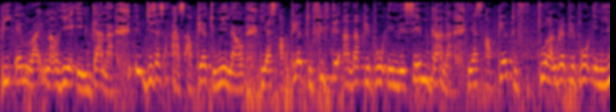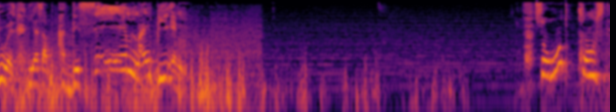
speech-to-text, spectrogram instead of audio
p.m. right now here in Ghana, if Jesus has appeared to me now, he has appeared to 50 other people in the same Ghana. He has appeared to 200 people in US. He has at the same same 9 p.m. So, what caused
